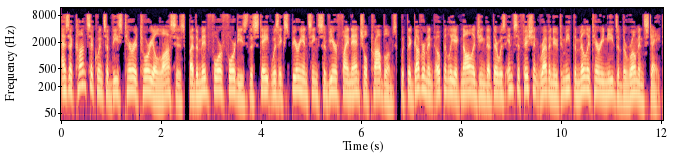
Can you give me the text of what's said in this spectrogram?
As a consequence of these territorial losses, by the mid-440s the state was experiencing severe financial problems, with the government openly acknowledging that there was insufficient revenue to meet the military needs of the Roman state.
